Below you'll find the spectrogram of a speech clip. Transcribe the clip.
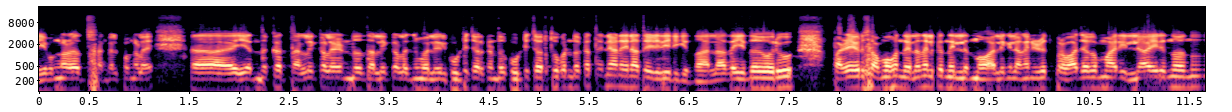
ദൈവങ്ങളെ സങ്കല്പങ്ങളെ എന്തൊക്കെ തള്ളിക്കളയേണ്ടത് തള്ളിക്കളഞ്ഞും അല്ലെങ്കിൽ കൂട്ടിച്ചേർക്കേണ്ടത് കൂട്ടിച്ചേർത്തുകൊണ്ടൊക്കെ തന്നെയാണ് ഇതിനകത്ത് എഴുതിയിരിക്കുന്നത്. അല്ലാതെ ഇത് ഒരു പഴയ ഒരു സമൂഹം നിലനിൽക്കുന്നില്ലെന്നോ അല്ലെങ്കിൽ അങ്ങനെ ഒരു പ്രവാചകന്മാരില്ലായിരുന്നു എന്നും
